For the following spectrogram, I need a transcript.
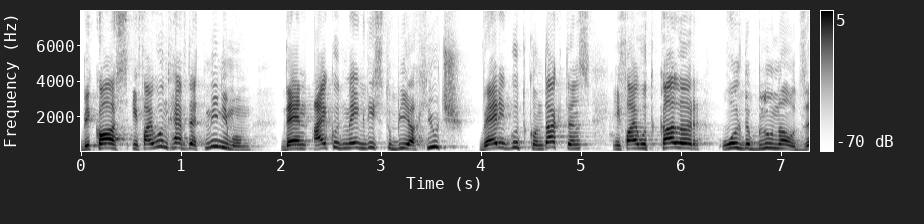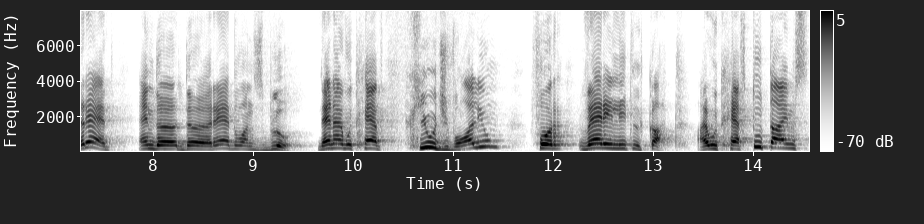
Because if I wouldn't have that minimum, then I could make this to be a huge, very good conductance if I would color all the blue nodes red and the, the red ones blue. Then I would have huge volume for very little cut. I would have two times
